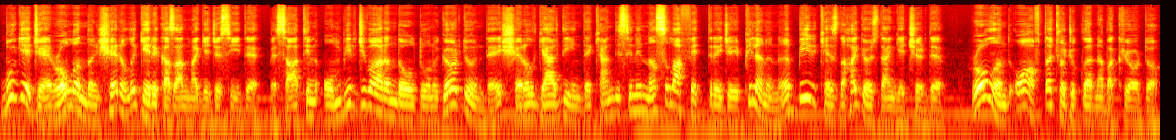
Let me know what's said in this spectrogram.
Bu gece Roland'ın Cheryl'ı geri kazanma gecesiydi ve saatin 11 civarında olduğunu gördüğünde Cheryl geldiğinde kendisini nasıl affettireceği planını bir kez daha gözden geçirdi. Roland o hafta çocuklarına bakıyordu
